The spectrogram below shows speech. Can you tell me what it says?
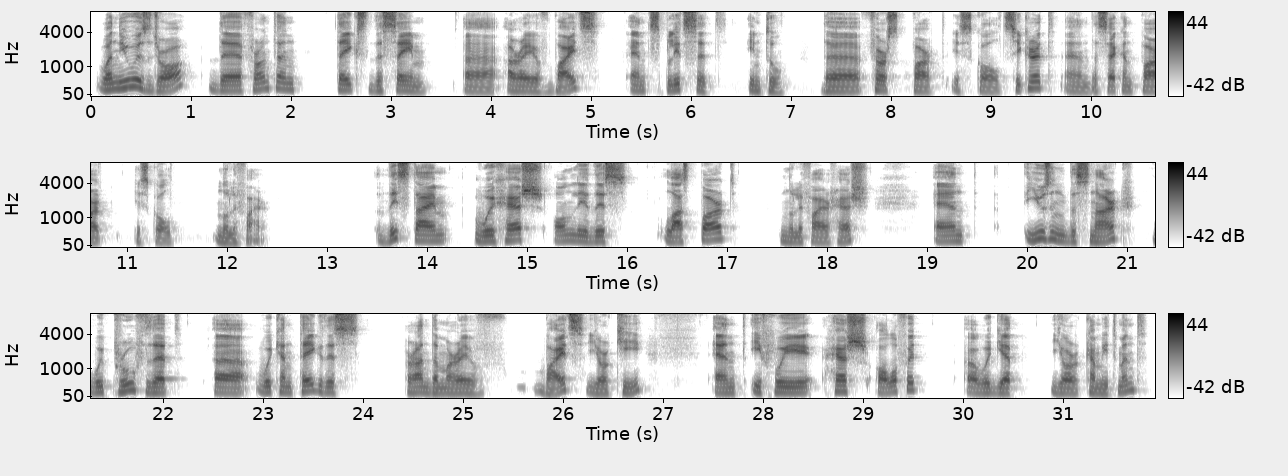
When you withdraw, the frontend takes the same uh, array of bytes and splits it in two. The first part is called secret and the second part is called nullifier. This time we hash only this last part, nullifier hash, and using the snark, we prove that uh, we can take this random array of bytes, your key, and if we hash all of it, uh, we get your commitment.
